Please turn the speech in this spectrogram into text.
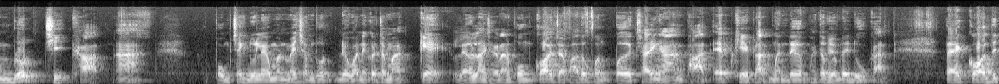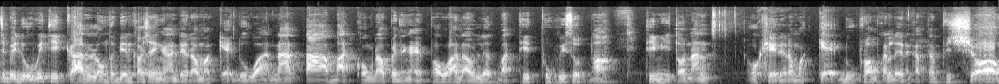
ำรุดฉีกขาดอ่า ผมเช็คดูแล้วมันไม่ชำรุดเดี๋ยววันนี้ก็จะมาแกะ แล้วหลังจากนั้นผมก็จะพาทุกคนเปิดใช้งานผ่าน FK Plus เหมือนเดิมให้ท่านผู้ชมได้ดูกัน แต่ก่อนที่จะไปดูวิธีการลงทะเบียนเข้าใช้งานเดี๋ยวเรามาแกะดูว่าหน้าตาบัตรของเราเป็นยังไง เพราะว่าเราเลือกบัตรที่ถูกที่สุดเนาะที่มีตอนนั้นโอเค เดี๋ยวเรามาแกะดูพร้อมกันเลยนะครับท่านผู้ชม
